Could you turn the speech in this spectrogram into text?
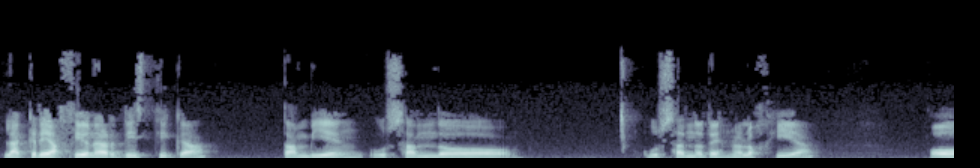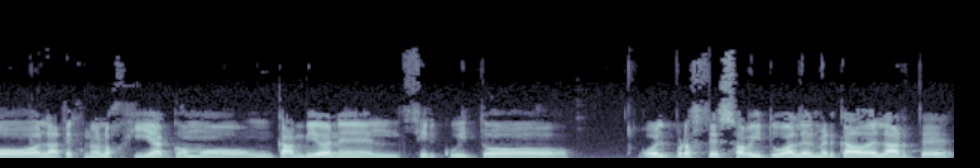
la creación artística también usando, usando tecnología o la tecnología como un cambio en el circuito o el proceso habitual del mercado del arte.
